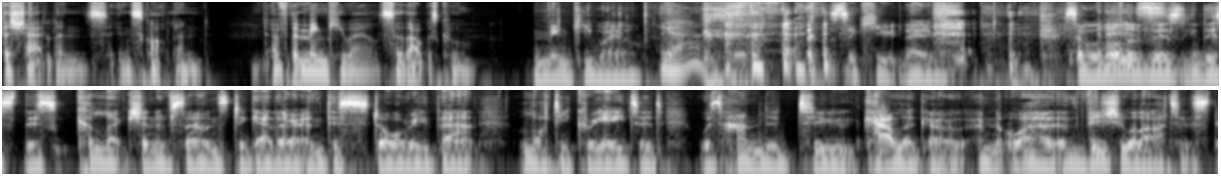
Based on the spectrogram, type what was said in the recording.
the Shetlands in Scotland of the minke whale. So that was cool. Minky whale. Yeah. That's a cute name. So It all of this this this collection of sounds together and this story that Lottie created was handed to Caligo, an, uh, a visual artist,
